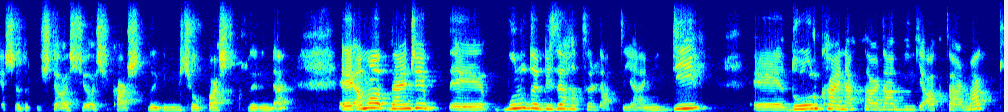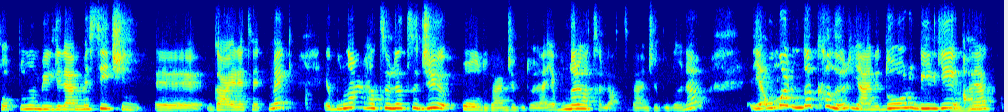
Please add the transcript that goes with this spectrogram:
yaşadık işte aşı aşı karşıtlığı gibi birçok başlık üzerinden. E, ama bence e, bunu da bize hatırlattı. Yani dil e, doğru kaynaklardan bilgi aktarmak, toplumun bilgilenmesi için e, gayret etmek. E, bunlar hatırlatıcı oldu bence bu dönem. Ya bunları hatırlattı bence bu dönem. Ya umarım da kalır. Yani doğru bilgi hayatta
